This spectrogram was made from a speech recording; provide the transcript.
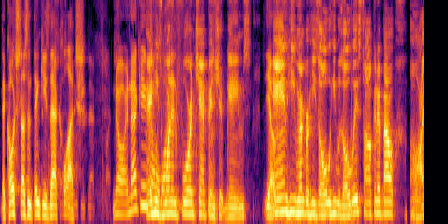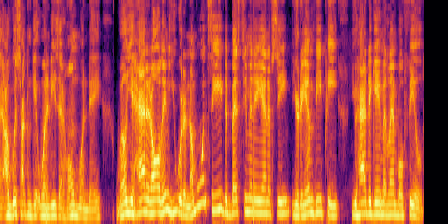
the coach doesn't think he's that clutch. No, and that game, and he's one in four championship games. Yeah, and he remember he's always he was always talking about. Oh, I, I, wish I can get one of these at home one day. Well, you had it all in. You were the number one seed, the best team in the NFC. You're the MVP. You had the game at Lambeau Field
